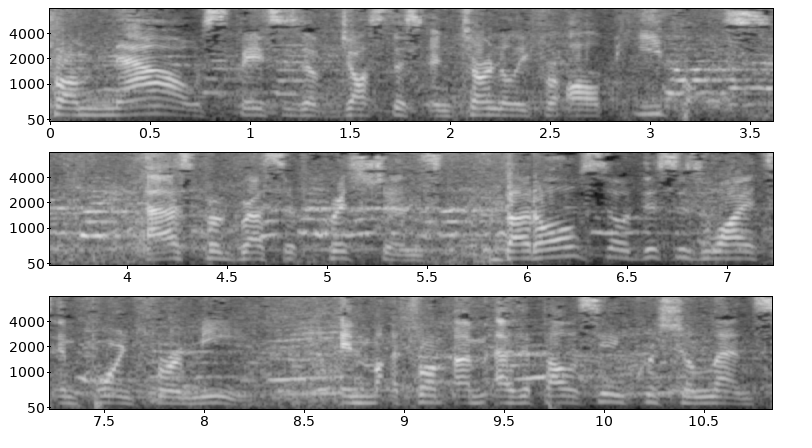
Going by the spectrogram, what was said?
from now spaces of justice internally for all peoples as progressive Christians. But also, this is why it's important for me, in my, from um, as a Palestinian Christian lens,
